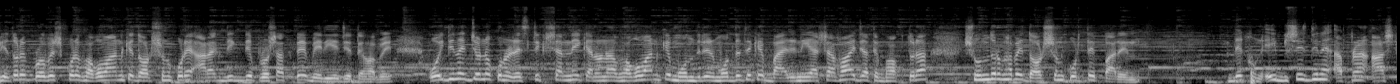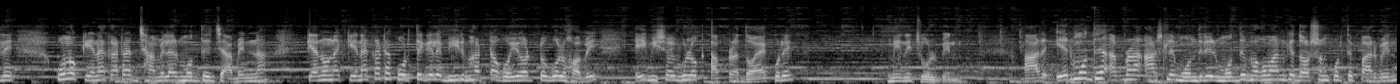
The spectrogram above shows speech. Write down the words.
ভেতরে প্রবেশ করে ভগবানকে দর্শন করে আর দিক দিয়ে প্রসাদ পেয়ে বেরিয়ে যেতে হবে। ওই দিনের জন্য কোনো রেস্ট্রিকশান নেই, কেননা ভগবানকে মন্দিরের মধ্যে থেকে বাইরে নিয়ে আসা হয় যাতে ভক্তরা সুন্দরভাবে দর্শন করতে পারেন। দেখুন, এই বিশেষ দিনে আপনারা আসলে কোনো কেনাকাটার ঝামেলার মধ্যে যাবেন না। কেননা কেনাকাটা করতে গেলে ভিড়ভাট্টা হই হট্টগোল হবে। এই বিষয়গুলো আপনারা দয়া করে মেনে চলবেন। আর এর মধ্যে আপনারা আসলে মন্দিরের মধ্যে ভগবানকে দর্শন করতে পারবেন।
